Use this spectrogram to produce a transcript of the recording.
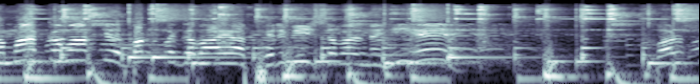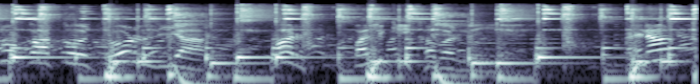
कमा कमा के वक्त गवाया, फिर भी सबर नहीं है। बरसों का तो जोड़ लिया, पर पल की खबर नहीं है। है ना?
